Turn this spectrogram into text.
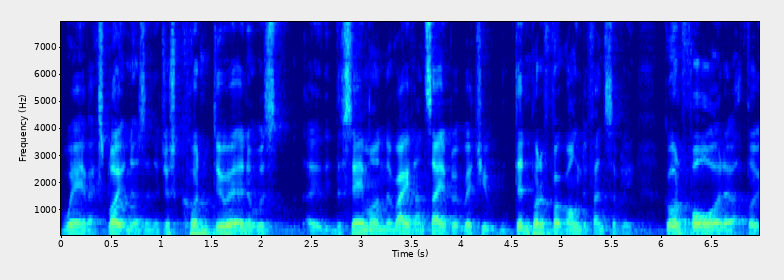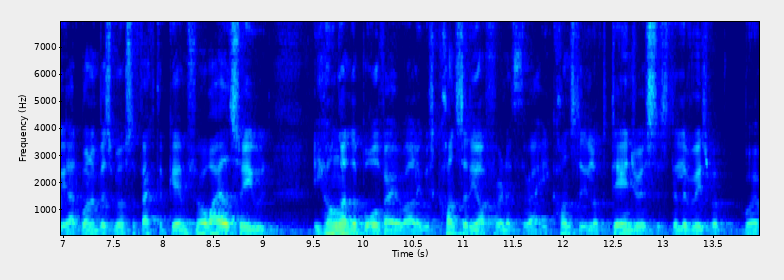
way of exploiting us, and they just couldn't do it. And it was uh, the same on the right hand side, but Ritchie didn't put a foot wrong defensively. Going forward, I thought he had one of his most effective games for a while. So he would, he hung on the ball very well. He was constantly offering a threat. He constantly looked dangerous. His deliveries were, were,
